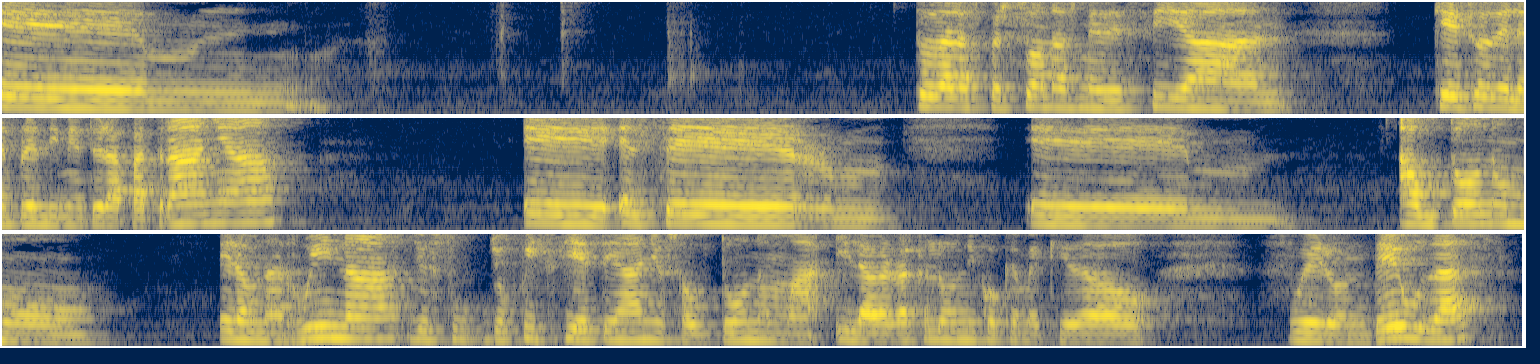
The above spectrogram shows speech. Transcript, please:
Em, todas las personas me decían que eso del emprendimiento era patraña, eh, el ser em, autónomo era una ruina. Yo, yo fui siete años autónoma y la verdad que lo único que me he quedado fueron deudas.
